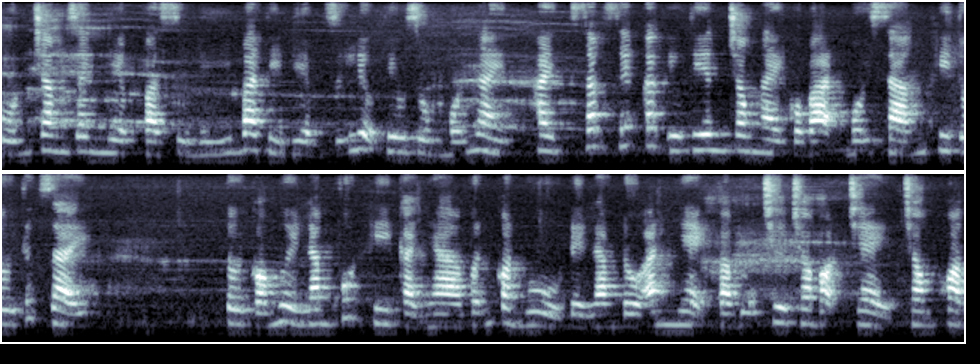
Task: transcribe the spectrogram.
400 doanh nghiệp và xử lý 3 tỷ điểm dữ liệu tiêu dùng mỗi ngày, hay sắp xếp các ưu tiên trong ngày của bạn mỗi sáng khi tôi thức dậy. Tôi có 15 phút khi cả nhà vẫn còn ngủ để làm đồ ăn nhẹ và bữa trưa cho bọn trẻ. Trong khoảng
